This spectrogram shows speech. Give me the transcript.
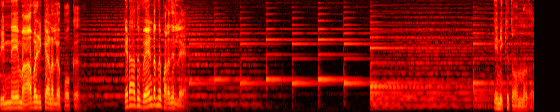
പിന്നെയും ആ വഴിക്കാണല്ലോ പോക്ക്. എടാ അത് വേണ്ടെന്ന് പറഞ്ഞില്ലേ? എനിക്ക് തോന്നുന്നത്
